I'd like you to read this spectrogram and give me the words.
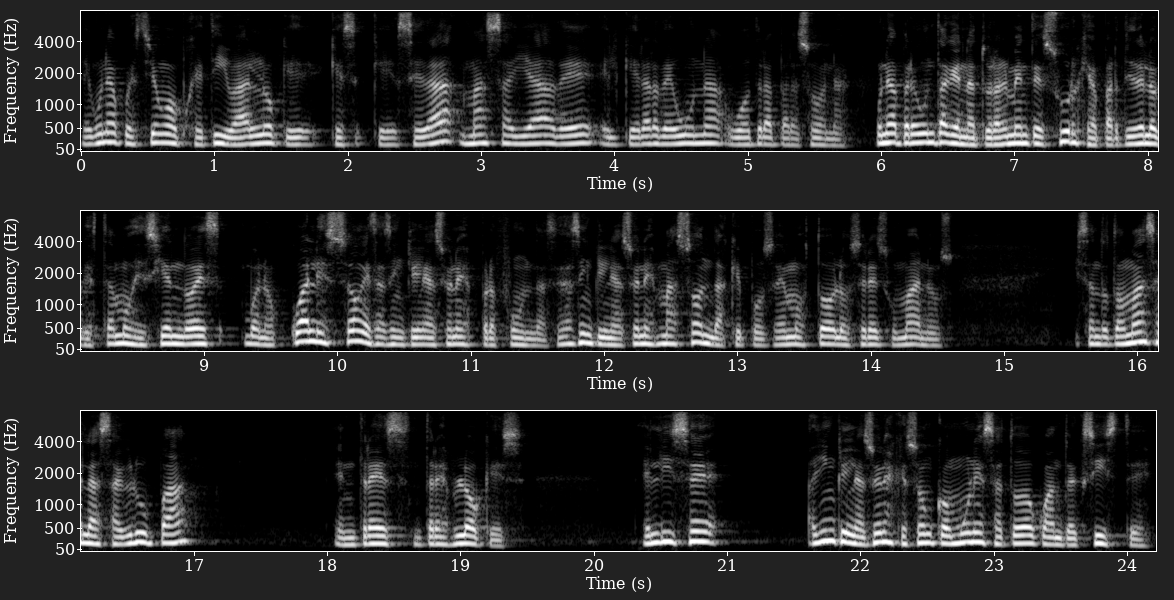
en una cuestión objetiva, algo que, que, se da más allá del querer de una u otra persona. Una pregunta que naturalmente surge a partir de lo que estamos diciendo es, bueno, ¿cuáles son esas inclinaciones profundas, esas inclinaciones más hondas que poseemos todos los seres humanos? Y Santo Tomás las agrupa en tres, en tres bloques. Él dice, hay inclinaciones que son comunes a todo cuanto existe.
